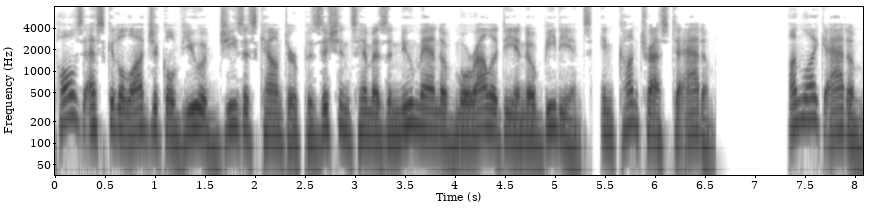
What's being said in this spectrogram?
Paul's eschatological view of Jesus counter positions him as a new man of morality and obedience, in contrast to Adam. Unlike Adam,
